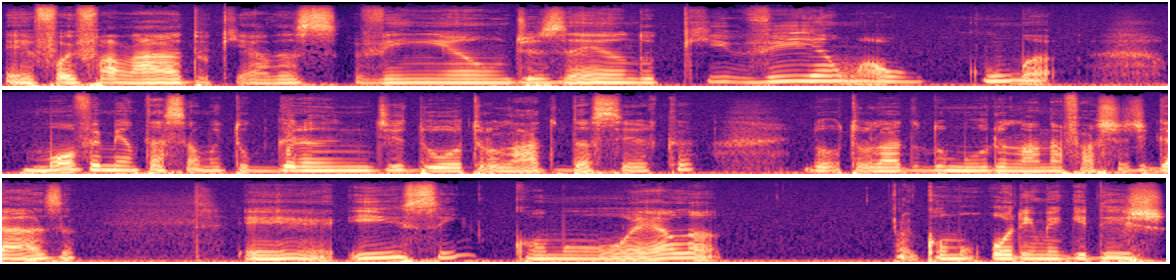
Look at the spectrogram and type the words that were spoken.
eh, foi falado que elas vinham dizendo que viam alguma movimentação muito grande do outro lado da cerca, do outro lado do muro, lá na faixa de Gaza. Eh, e sim, como ela, como Orimegdish,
